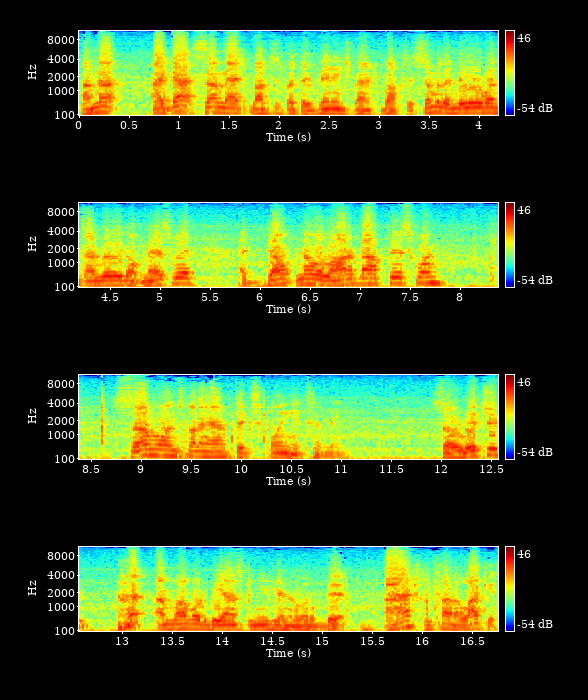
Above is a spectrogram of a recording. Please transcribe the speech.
I'm not I got some matchboxes but they're vintage matchboxes. Some of the newer ones I really don't mess with. I don't know a lot about this one. Someone's going to have to explain it to me. So Richard, I'm liable to be asking you here in a little bit. I actually kind of like it.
